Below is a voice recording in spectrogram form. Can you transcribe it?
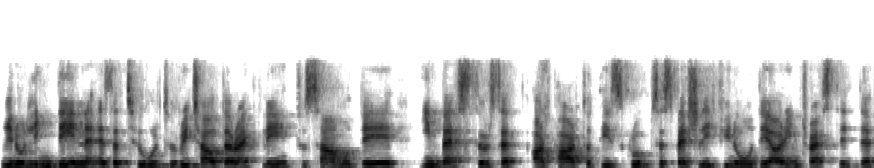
you know, LinkedIn as a tool to reach out directly to some of the investors that are part of these groups, especially if you know they are interested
